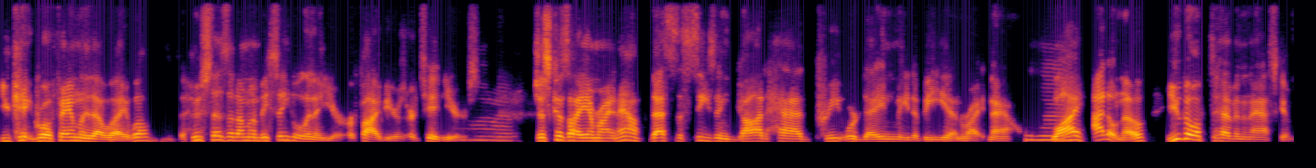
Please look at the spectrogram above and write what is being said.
you can't grow a family that way. Well who says that i'm going to be single in a year or five years or 10 years? Mm. just because i am right now that's the season god had preordained me to be in right now. Mm-hmm. why? I don't know. You go up to heaven and ask him.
